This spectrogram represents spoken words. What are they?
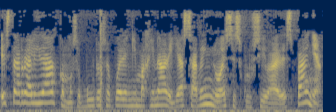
Esta realidad, como seguro se pueden imaginar y ya saben, no es exclusiva de España.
